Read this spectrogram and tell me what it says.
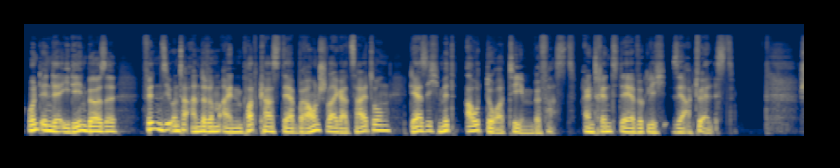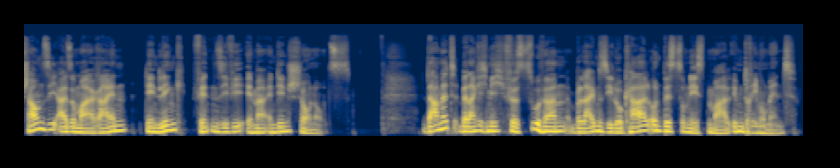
Und in der Ideenbörse finden Sie unter anderem einen Podcast der Braunschweiger Zeitung, der sich mit Outdoor-Themen befasst. Ein Trend, der ja wirklich sehr aktuell ist. Schauen Sie also mal rein. Den Link finden Sie wie immer in den Show Notes. Damit bedanke ich mich fürs Zuhören, bleiben Sie lokal und bis zum nächsten Mal im Drehmoment.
